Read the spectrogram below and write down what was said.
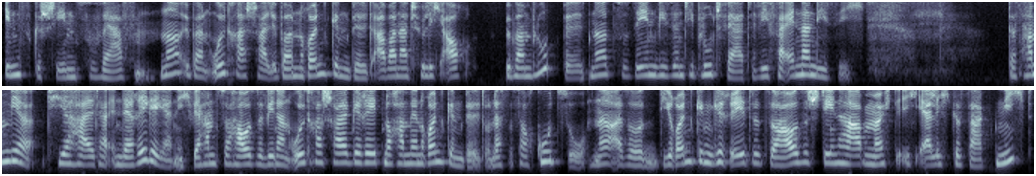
ins Geschehen zu werfen, ne? über einen Ultraschall, über ein Röntgenbild, aber natürlich auch über ein Blutbild, ne, zu sehen, wie sind die Blutwerte, wie verändern die sich. Das haben wir Tierhalter in der Regel ja nicht. Wir haben zu Hause weder ein Ultraschallgerät noch haben wir ein Röntgenbild. Und das ist auch gut so. Ne? Also die Röntgengeräte zu Hause stehen haben, möchte ich ehrlich gesagt nicht.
